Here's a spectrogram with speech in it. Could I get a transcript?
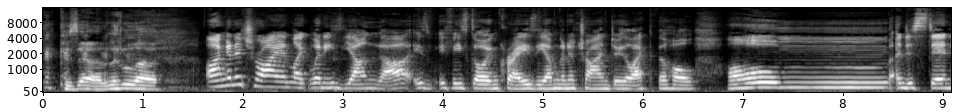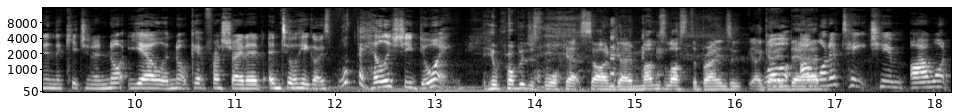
because uh, little. Uh, I'm gonna try and like when he's younger, is if he's going crazy, I'm gonna try and do like the whole um and just stand in the kitchen and not yell and not get frustrated until he goes, "What the hell is she doing?" he'll probably just walk outside and go, "Mum's lost the brains again, Well, Dad." I want to teach him. I want.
